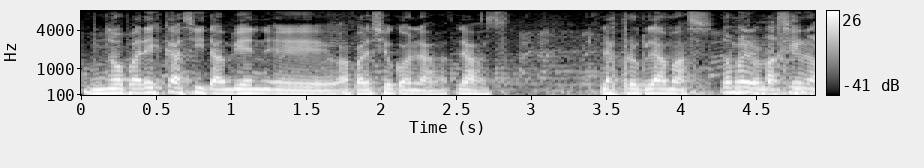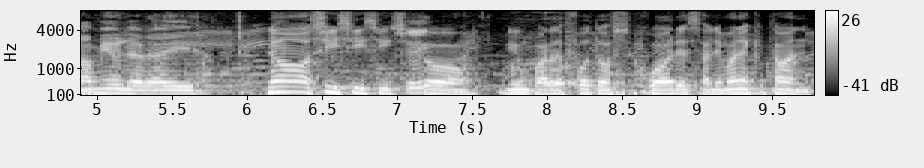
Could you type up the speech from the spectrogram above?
no parezca así, también eh, apareció con las, las, las proclamas. no me lo imagino a. Müller ahí. No, sí, sí, sí, Yo vi un par de fotos, jugadores alemanes que estaban,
